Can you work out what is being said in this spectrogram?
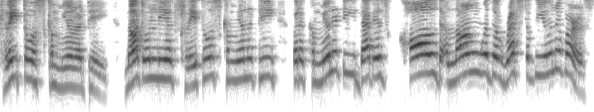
Kletos community, not only a Kletos community, but a community that is called along with the rest of the universe.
